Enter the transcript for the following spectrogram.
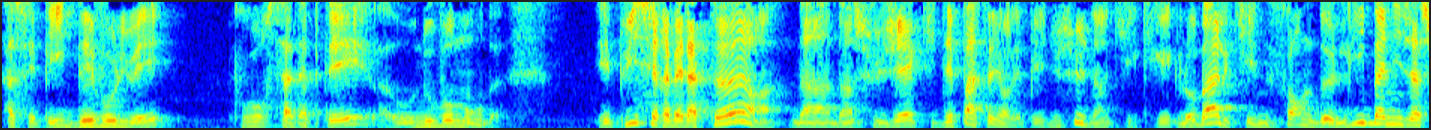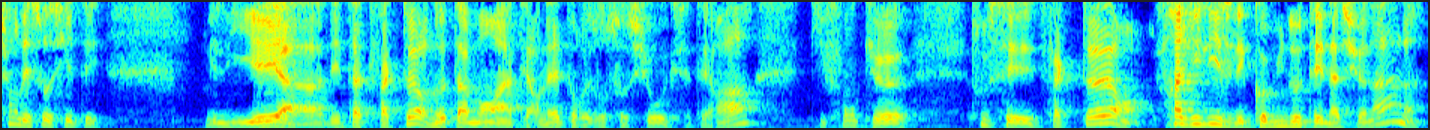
à ces pays d'évoluer pour s'adapter au nouveau monde. Et puis c'est révélateur d'un sujet qui dépasse d'ailleurs les pays du Sud, hein, qui, est global, qui est une forme de libanisation des sociétés, liée à des tas de facteurs, notamment à Internet, aux réseaux sociaux, etc., qui font que tous ces facteurs fragilisent les communautés nationales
